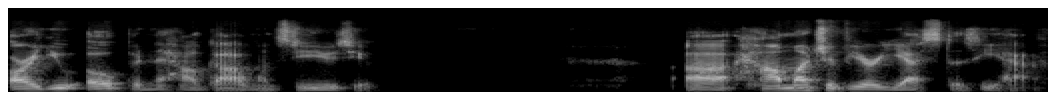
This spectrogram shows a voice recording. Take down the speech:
Are you open to how God wants to use you? Uh, how much of your yes does he have?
